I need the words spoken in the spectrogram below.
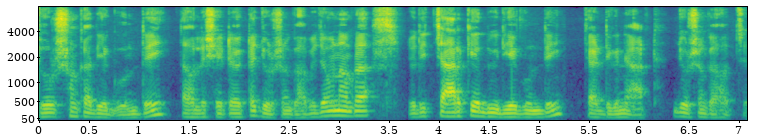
জোড় সংখ্যা দিয়ে গুণ দেই, তাহলে সেটাও একটা জোড় সংখ্যা হবে। যেমন আমরা যদি চারকে দুই দিয়ে গুণ দিই, চার দ্বিগুণে আট জোড় সংখ্যা হচ্ছে।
